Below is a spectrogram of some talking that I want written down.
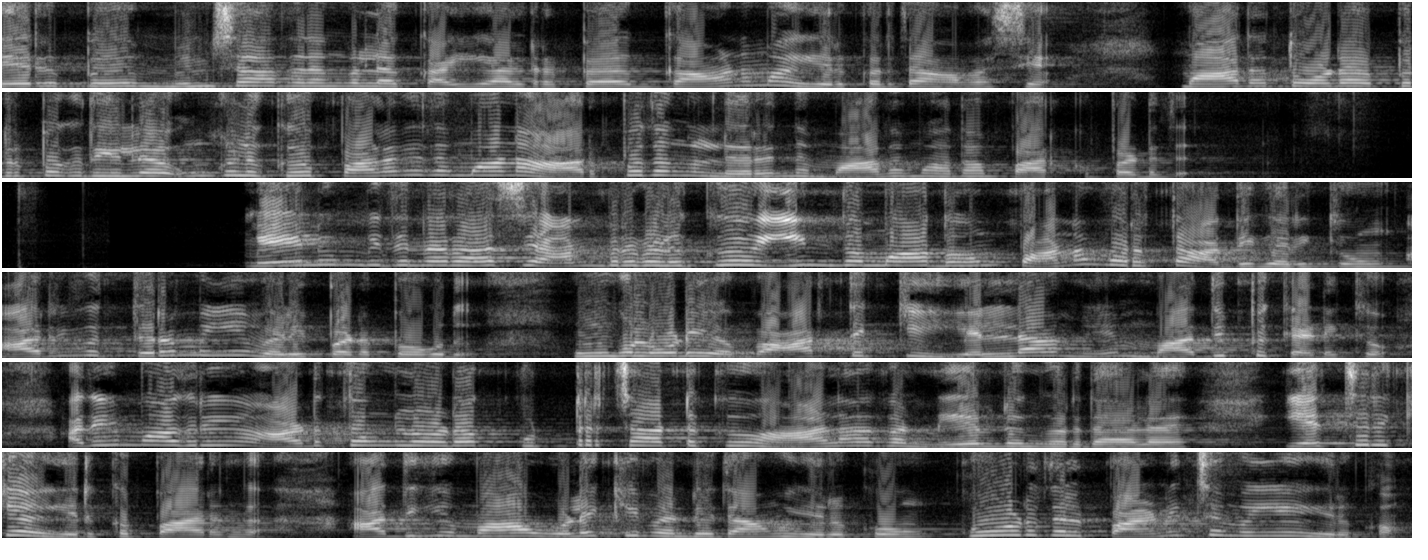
நெருப்பு மின்சாதனங்களை கையாளுறப்ப கவனமாக இருக்கிறது அவசியம். மாதத்தோட பிற்பகுதியில் உங்களுக்கு பலவிதமான அற்புதங்கள் நிறைந்த மாதமாக தான் பார்க்கப்படுது. மேலும் மிதனராசி அன்பர்களுக்கு இந்த மாதம் பண வரத்து அதிகரிக்கும் அறிவு திறமையும் வெளிப்பட போகுது. உங்களுடைய வார்த்தைக்கு எல்லாமே மதிப்பு கிடைக்கும். அதே மாதிரி அடுத்தவங்களோட குற்றச்சாட்டுக்கு ஆளாக நேரிடுங்கிறதால எச்சரிக்கையாக இருக்க பாருங்க. அதிகமாக உழைக்க வேண்டியதாகவும் இருக்கும். கூடுதல் பணிச்சுமையும் இருக்கும்.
